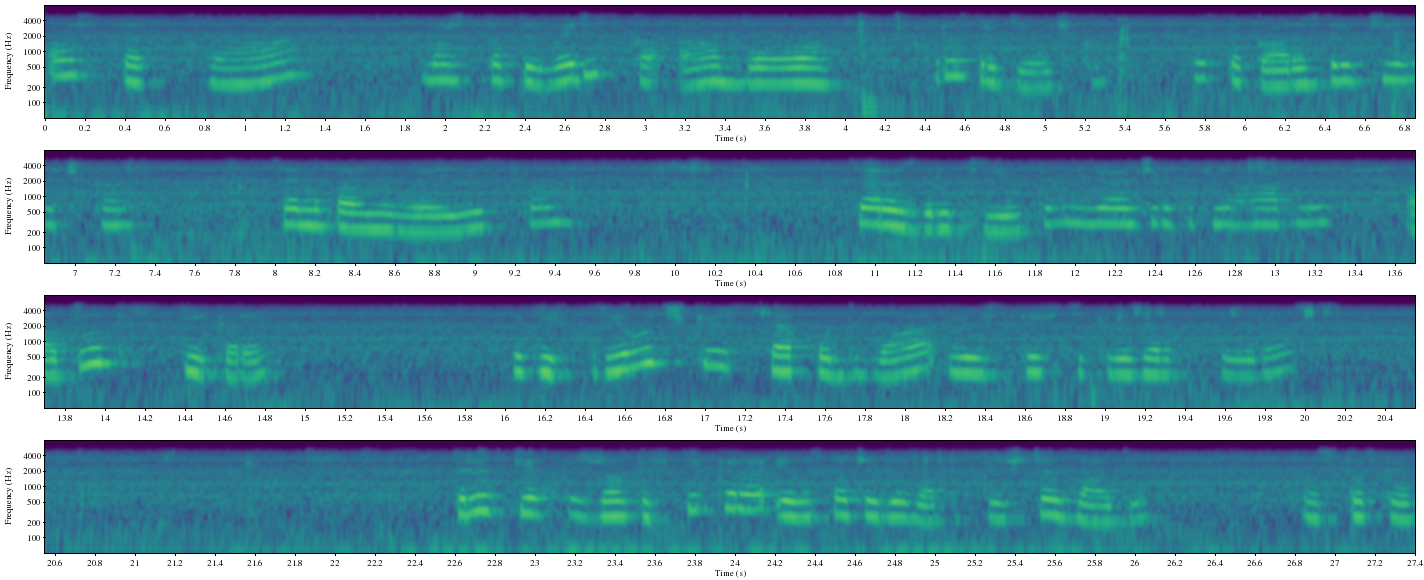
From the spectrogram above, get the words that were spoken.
Ось така. Можна сказати, вирізка або роздруківочка. Ось така роздруківочка. Це, напевно, вирізка. Це роздруківка, мільйончик такий гарний. А тут стікери. Такі стрілочки, все по два і ось таких тільки зараз раз. Три таких жовтих стікера і листочок для запису. Ще ззаді. Ось таких.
